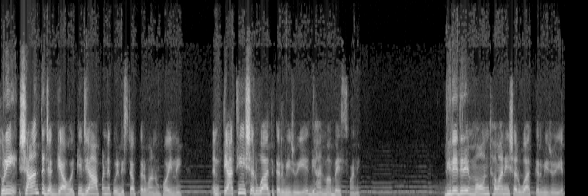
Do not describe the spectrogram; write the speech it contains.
થોડી શાંત જગ્યા હોય કે જ્યાં આપણને કોઈ ડિસ્ટર્બ કરવાનું હોય નહીં. અને ત્યાંથી શરૂઆત કરવી જોઈએ ધ્યાનમાં બેસવાની. ધીરે ધીરે મૌન થવાની શરૂઆત કરવી જોઈએ.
